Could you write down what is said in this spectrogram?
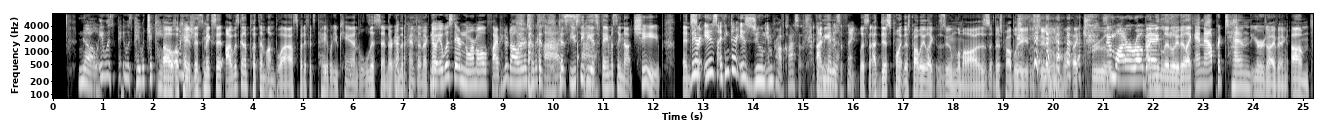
No, it was it was pay what you can. Oh, okay. donation This makes it I was gonna put them on blast, but if it's pay what you can, listen, they're in the pandemic. No, it was their normal five hundred dollars for the because class. because UCB Uh, is famously not cheap. And There so, is, I think there is Zoom improv classes. Like, I I, think mean- that is the thing. listen, at this point there's probably like Zoom Lamaze. There's probably Zoom like, like true Zoom water aerobics. I mean, literally, they're like, and now pretend you're diving. Um,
